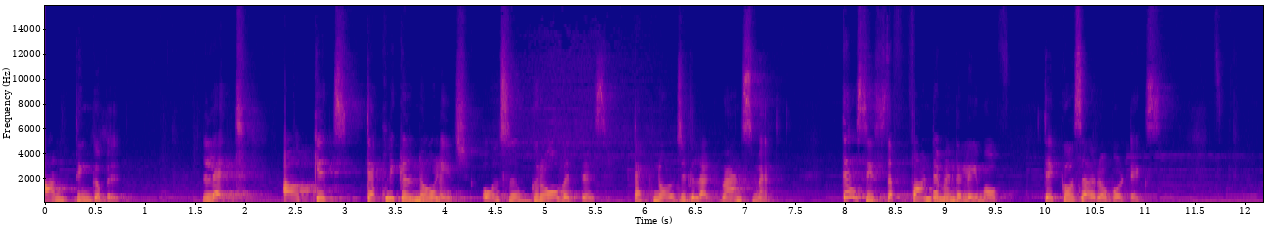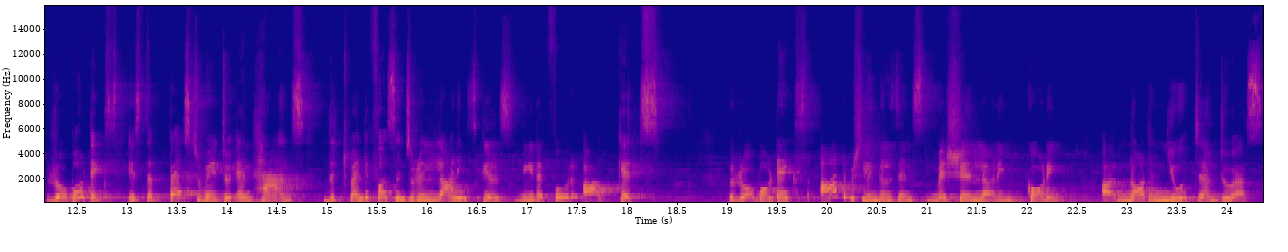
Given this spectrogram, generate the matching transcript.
unthinkable. Let our kids' technical knowledge also grow with this technological advancement. This is the fundamental aim of Techosa Robotics. Robotics is the best way to enhance the 21st century learning skills needed for our kids. Robotics, artificial intelligence, machine learning, coding are not a new term to us.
